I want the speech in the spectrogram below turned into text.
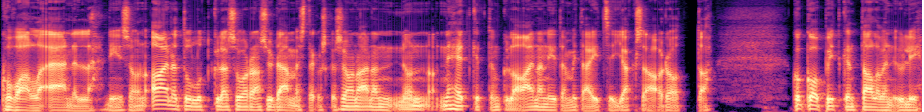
kovalla äänellä, niin se on aina tullut kyllä suoraan sydämestä, koska se on aina, ne, on, ne hetket on kyllä aina niitä, mitä itse jaksaa odottaa koko pitkän talven yli.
